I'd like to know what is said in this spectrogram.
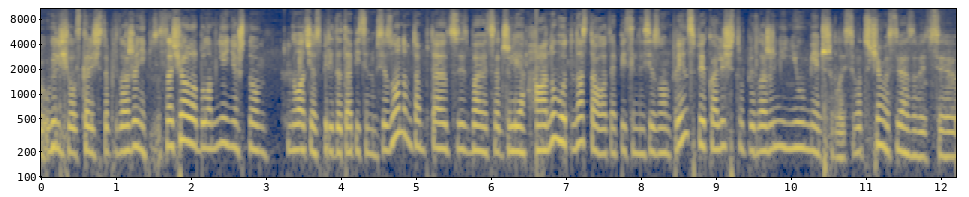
увеличилось количество предложений. Сначала было мнение, что ну вот сейчас перед отопительным сезоном там пытаются избавиться от жилья. А, ну вот настал отопительный сезон. В принципе, количество предложений не уменьшилось. Вот с чем вы связываете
